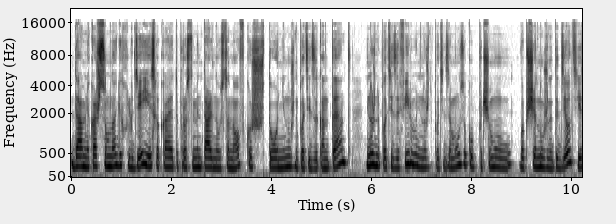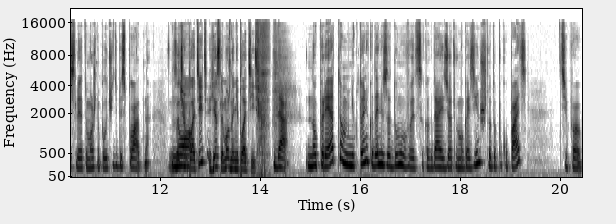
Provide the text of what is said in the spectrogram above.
Да, мне кажется, у многих людей есть какая-то просто ментальная установка, что не нужно платить за контент, не нужно платить за фильмы, не нужно платить за музыку. Почему вообще нужно это делать, если это можно получить бесплатно? Но... Зачем платить, если можно не платить? Да, но при этом никто никогда не задумывается, когда идет в магазин что-то покупать, типа,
